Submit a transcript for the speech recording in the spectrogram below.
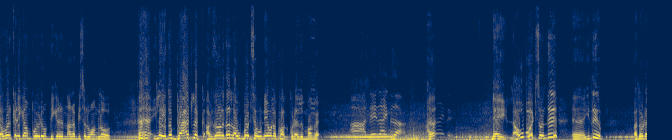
லவர் கிடைக்காம போயிடும் அப்படிங்கிறதுனால அப்படி சொல்லுவாங்களோ? இல்லை ஏதோ பேட் லக் அதனால தான் லவ் பேர்ட்ஸை ஒன்றே ஒன்று பார்க்கக்கூடாதும்பாங்க ஆ, அதேதான் இதுதான். டேய் லவ் பேர்ட்ஸ் வந்து இது அதோட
